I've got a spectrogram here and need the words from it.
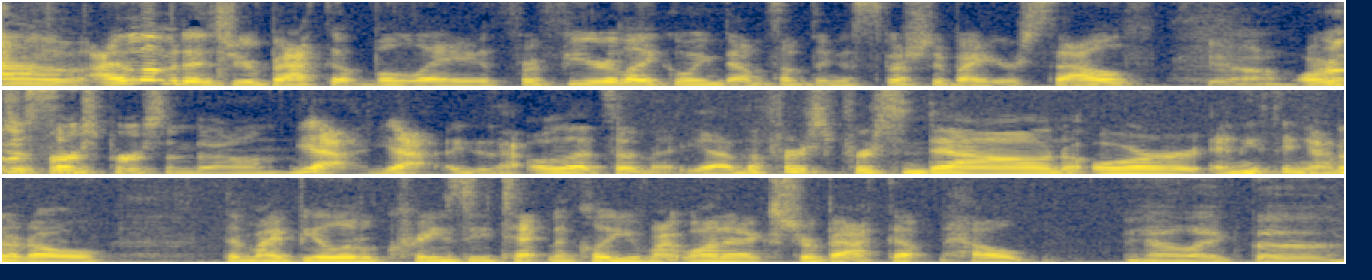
Um, I love it as your backup belay for if you're like going down something, especially by yourself. yeah. Or Or, the just some- first person down. Yeah, yeah. Exactly. Oh, that's what I meant. Yeah, the first person down or anything. I don't know. That might be a little crazy technical. You might want extra backup help. Yeah, like the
